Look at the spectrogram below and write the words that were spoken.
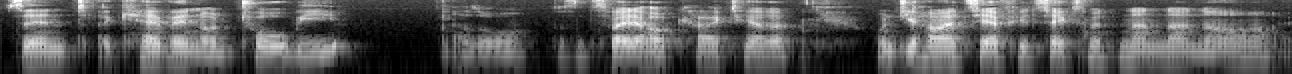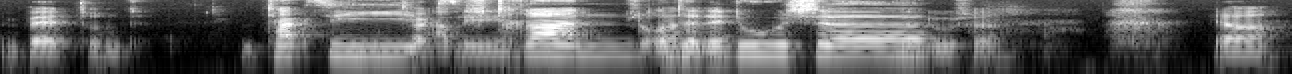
sind Kevin und Toby. Also das sind zwei der Hauptcharaktere. Und die haben halt sehr viel Sex miteinander, ne? Im Bett und Im Taxi, Im Taxi, am Strand, Strand, unter der Dusche. in der Dusche. Ja,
